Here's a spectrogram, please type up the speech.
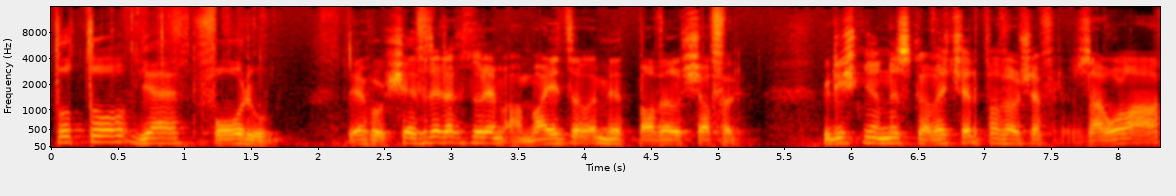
Toto je fórum. Jeho šéf-redaktorem a majitelem je Pavel Šafer. Když mě dneska večer Pavel Šafr zavolá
